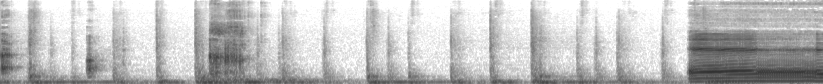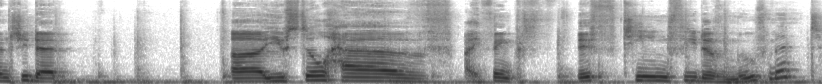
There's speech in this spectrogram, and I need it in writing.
Uh, and she dead. Uh, you still have, I think, 15 feet of movement,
